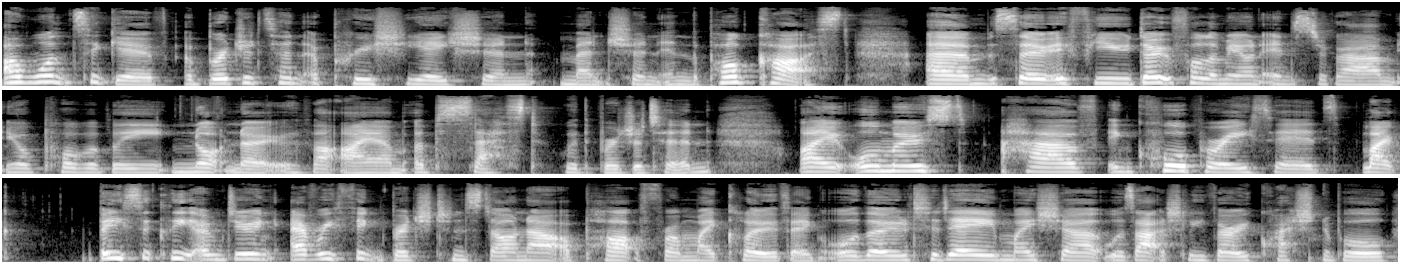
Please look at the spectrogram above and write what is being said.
I want to give a Bridgerton appreciation mention in the podcast. Um, so if you don't follow me on Instagram, you'll probably not know that I am obsessed with Bridgerton. I almost have incorporated like basically I'm doing everything Bridgerton style now apart from my clothing. Although today my shirt was actually very questionable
